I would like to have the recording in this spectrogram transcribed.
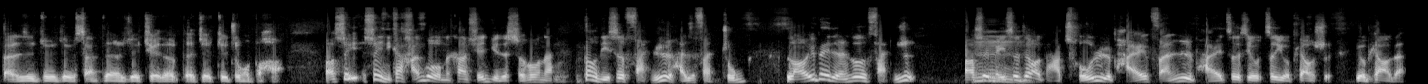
百分之就就三分之二就觉得就对中国不好啊，所以所以你看韩国，我们看选举的时候呢，到底是反日还是反中？老一辈的人都是反日啊，所以每次都要打仇日牌、反日牌，这就这有票是有票的。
